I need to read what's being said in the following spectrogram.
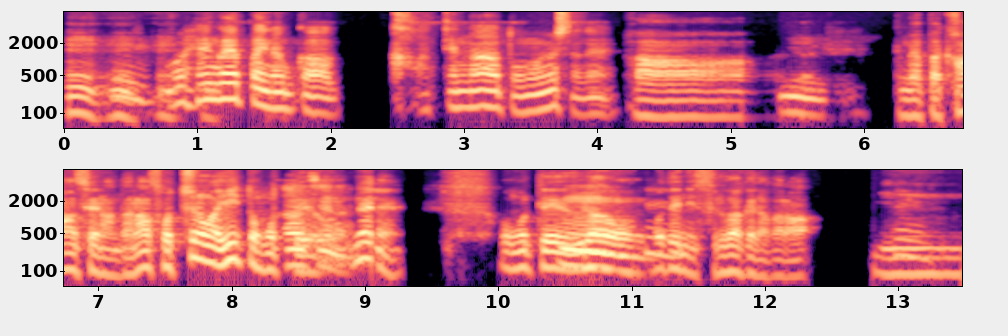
うんうんうん。この辺がやっぱりなんか変わってんなと思いましたね。ああ。うん。でもやっぱり感性なんだな。そっちの方がいいと思ってね。表裏を表にするわけだから。ううんん。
